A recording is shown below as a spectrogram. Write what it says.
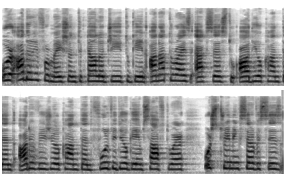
or other information technology to gain unauthorized access to audio content, audiovisual content, full video game software, or streaming services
